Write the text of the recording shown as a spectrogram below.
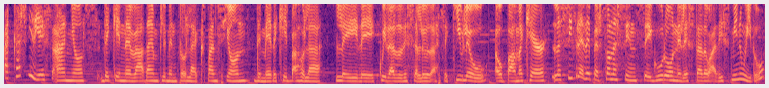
a casi 10 años de que Nevada implementó la expansión de Medicaid bajo la ley de cuidado de salud asequible o Obamacare, la cifra de personas sin seguro en el estado ha disminuido,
